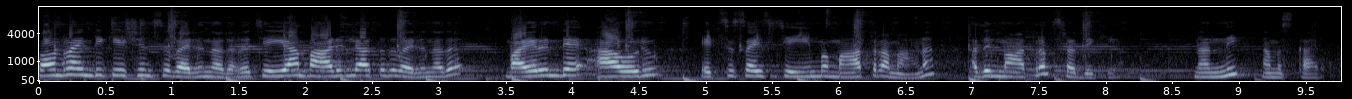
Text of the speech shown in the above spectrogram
കോൺട്രാ ഇൻഡിക്കേഷൻസ് വരുന്നത് അത് ചെയ്യാൻ പാടില്ലാത്തത് വരുന്നത് വയറിന്റെ ആ ഒരു എക്സസൈസ് ചെയ്യുമ്പോൾ മാത്രമാണ്. അതിൽ മാത്രം ശ്രദ്ധിക്കുക. നന്ദി നമസ്കാരം.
